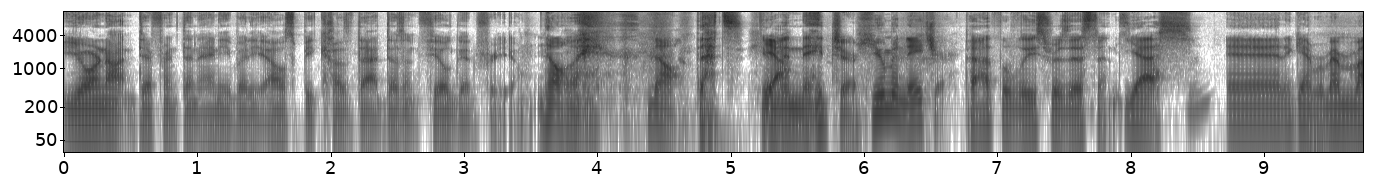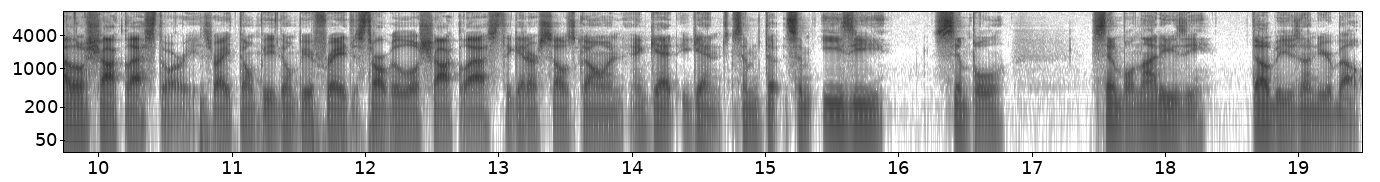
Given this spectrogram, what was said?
you're not different than anybody else because that doesn't feel good for you. No. Like No. that's Yeah. human nature. Human nature. Path of least resistance. Yes. And again, remember my little shot glass stories, right? Don't be don't be afraid to start with a little shot glass to get ourselves going and get again some some easy, simple, simple, not easy W's under your belt.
